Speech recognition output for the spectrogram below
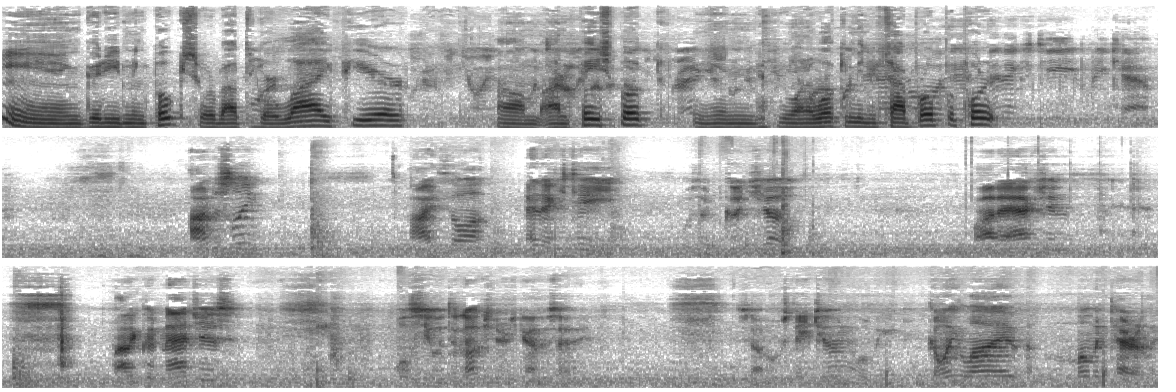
And good evening, folks. We're about to go live here um, on Facebook, and if you want to welcome you to Top Rope Report. Honestly, I thought NXT was a good show. A lot of action, a lot of good matches. We'll see what the youngsters got to say. So stay tuned. We'll be going live momentarily.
